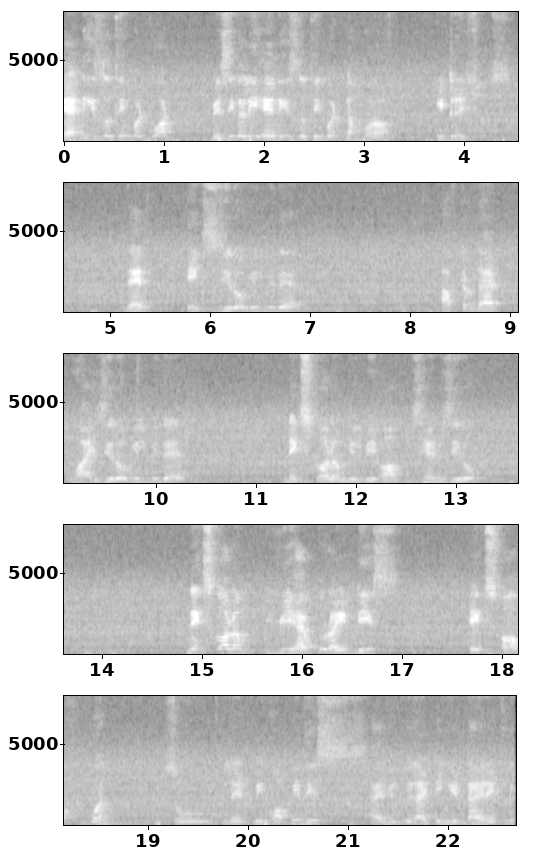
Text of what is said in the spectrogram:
n is nothing but what? Basically n is nothing but number of iterations then x0 will be there. After that y0 will be there. Next column will be of z0 next column we have to write this x of 1 so let me copy this. I will be writing it directly.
